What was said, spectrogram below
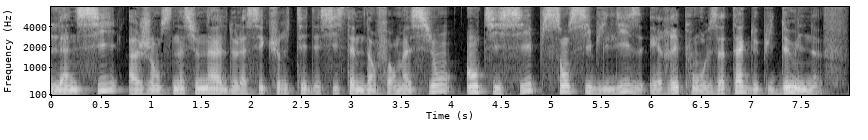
L'ANSI, Agence nationale de la sécurité des systèmes d'information, anticipe, sensibilise et répond aux attaques depuis 2009.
